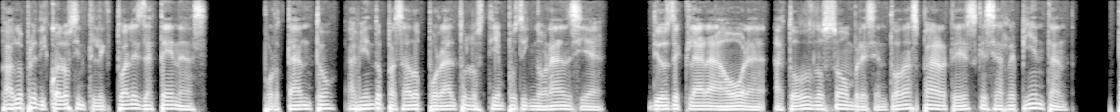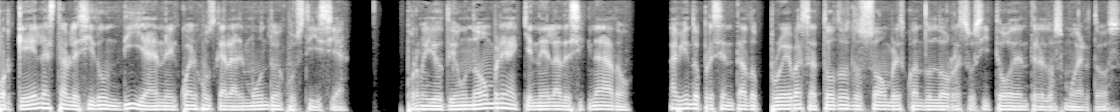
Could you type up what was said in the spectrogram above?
Pablo predicó a los intelectuales de Atenas. Por tanto, habiendo pasado por alto los tiempos de ignorancia, Dios declara ahora a todos los hombres en todas partes que se arrepientan, porque Él ha establecido un día en el cual juzgará al mundo en justicia, por medio de un hombre a quien Él ha designado, habiendo presentado pruebas a todos los hombres cuando lo resucitó de entre los muertos.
